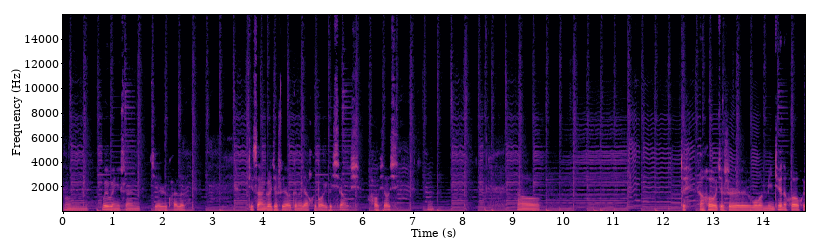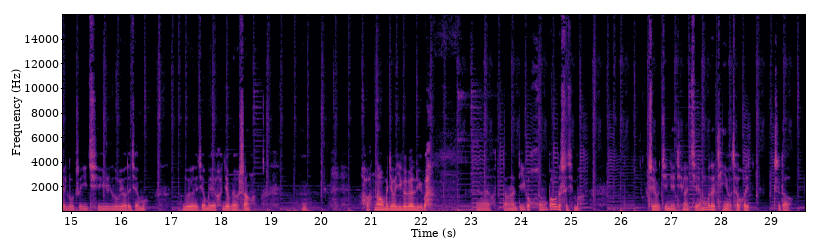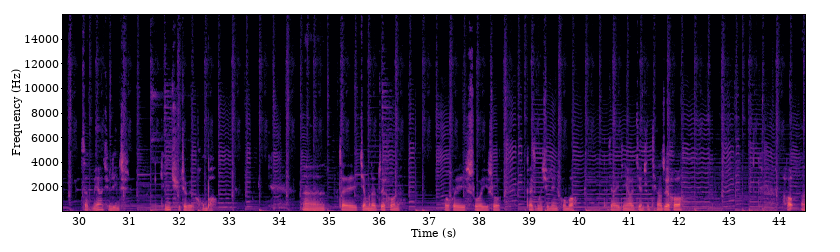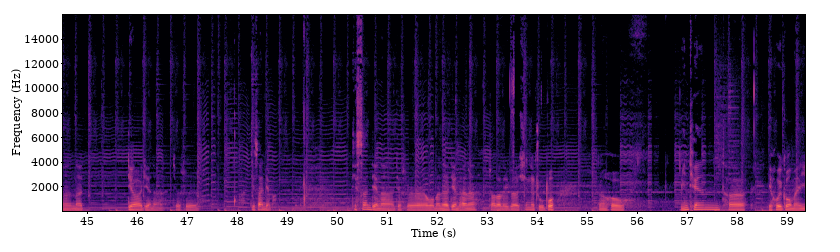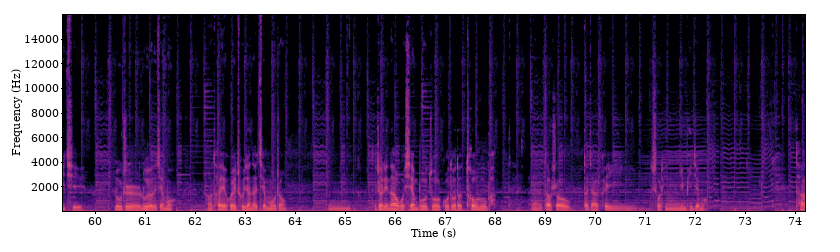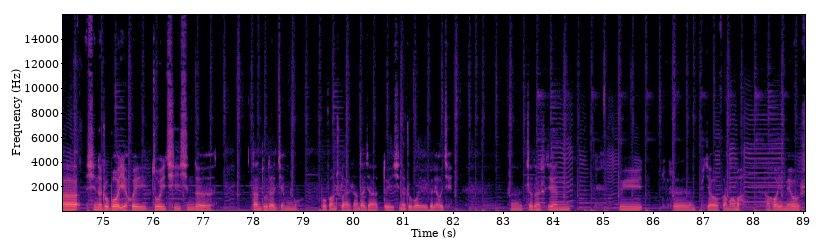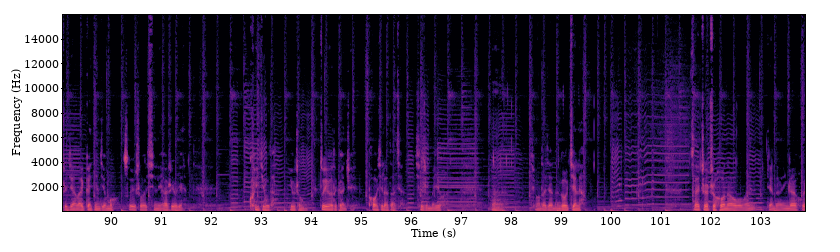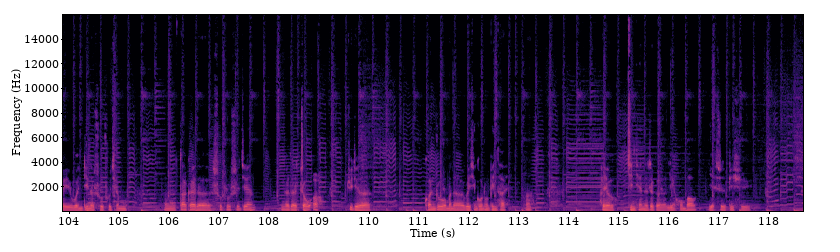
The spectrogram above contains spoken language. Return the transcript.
嗯，慰问一声节日快乐。第三个就是要跟大家汇报一个消息，好消息。嗯，然后，对，然后就是我们明天的话会录制一期陆友的节目，陆友的节目也很久没有上了。嗯，好，那我们就一个个捋吧。嗯，当然第一个红包的事情嘛，只有今天听了节目的听友才会知道。怎么样去领取领取这个红包？嗯，在节目的最后呢，我会说一说该怎么去领取红包，大家一定要坚持听到最后。好，嗯，那第二点呢，就是第三点吧。第三点呢，就是我们的电台呢找到了一个新的主播，然后明天他也会跟我们一起。录制录友的节目，然后他也会出现在节目中。嗯，在这里呢，我先不做过多的透露吧。嗯，到时候大家可以收听音频节目。他新的主播也会做一期新的单独的节目播放出来，让大家对新的主播有一个了解。嗯，这段时间由于就是比较繁忙嘛。然后也没有时间来更新节目，所以说心里还是有点愧疚的，有种罪恶的感觉，抛弃了大家。其实没有，嗯，希望大家能够见谅。在这之后呢，我们电台应该会稳定的输出节目，嗯，大概的输出时间应该在周二，具体的关注我们的微信公众平台啊，还有今天的这个领红包也是必须。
